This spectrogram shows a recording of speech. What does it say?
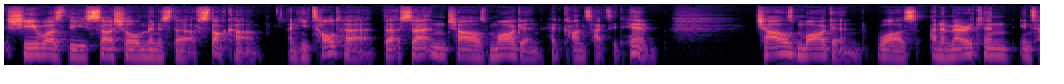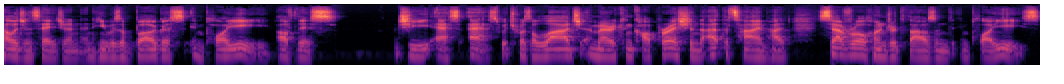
She was the social minister of Stockholm, and he told her that a certain Charles Morgan had contacted him. Charles Morgan was an American intelligence agent and he was a bogus employee of this GSS, which was a large American corporation that at the time had several hundred thousand employees.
